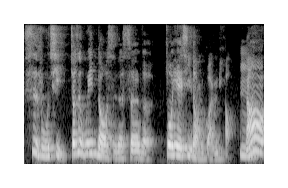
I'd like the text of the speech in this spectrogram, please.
伺服器，就是 Windows 的 server 作业系统管理哦。嗯、然后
